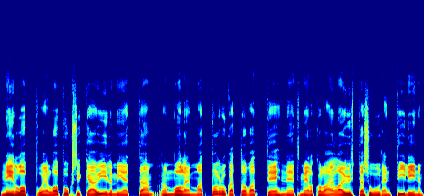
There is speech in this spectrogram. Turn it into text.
niin loppujen lopuksi käy ilmi, että molemmat porukat ovat tehneet melko lailla yhtä suuren tilin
